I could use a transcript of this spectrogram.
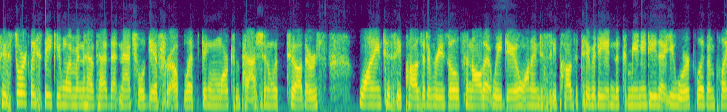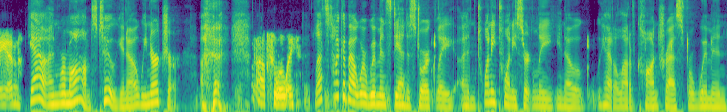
historically speaking, women have had that natural gift for uplifting more compassion with to others, wanting to see positive results in all that we do, wanting to see positivity in the community that you work, live, and play in. Yeah, and we're moms too, you know, we nurture. Absolutely. Let's talk about where women stand historically. In 2020, certainly, you know, we had a lot of contrast for women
